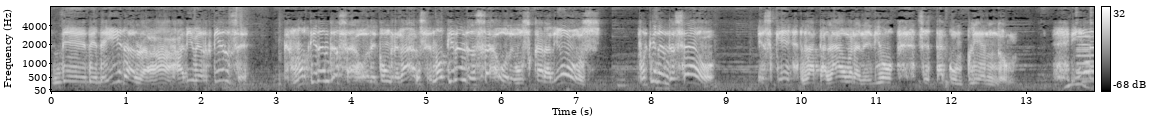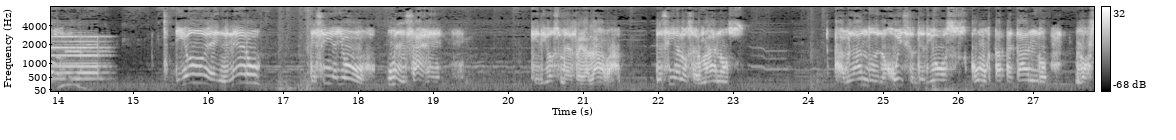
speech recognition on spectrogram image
de, ir a, a, divertirse, pero no tienen deseo de congregarse, no tienen deseo de buscar a Dios, no tienen deseo. Es que la palabra de Dios se está cumpliendo. Y yo, yo en enero decía yo un mensaje que Dios me regalaba. Decía a los hermanos, hablando de los juicios de Dios, cómo está atacando los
